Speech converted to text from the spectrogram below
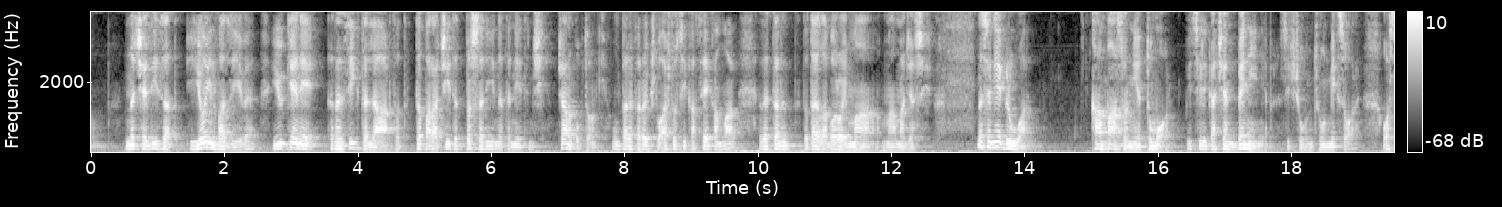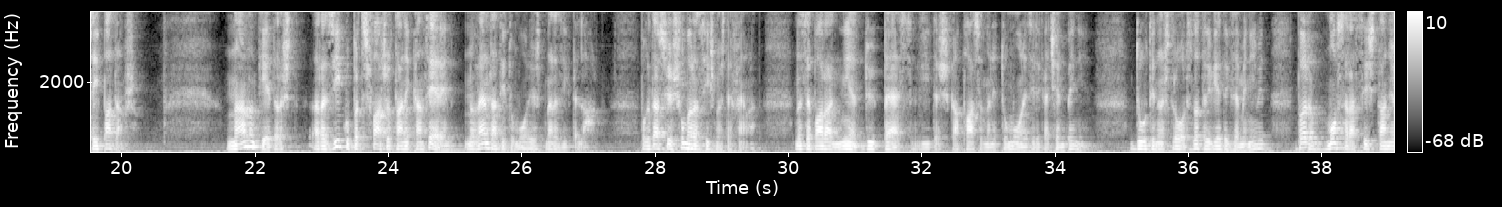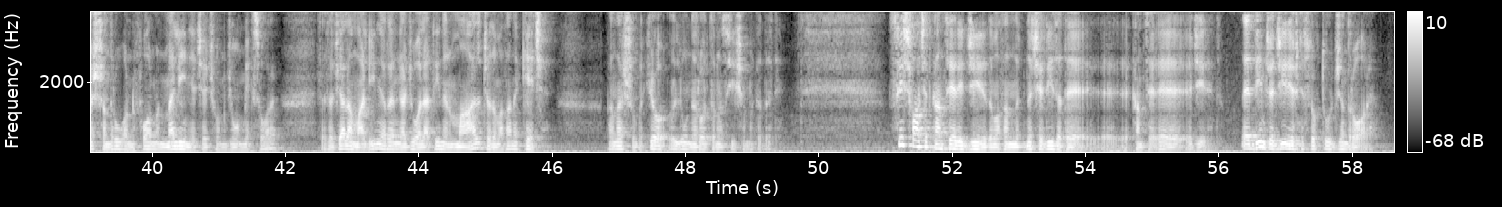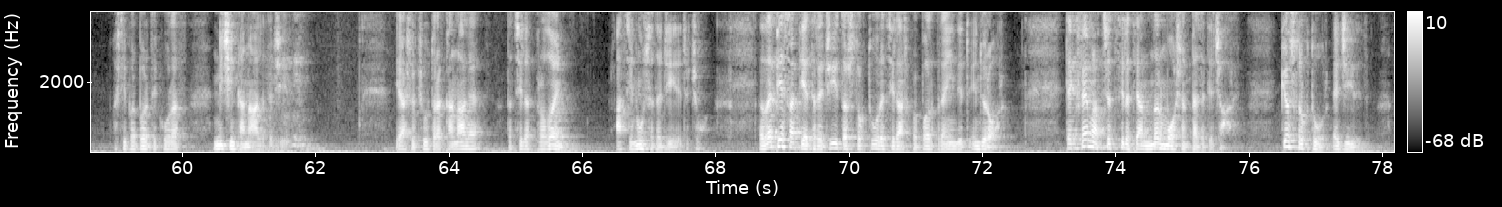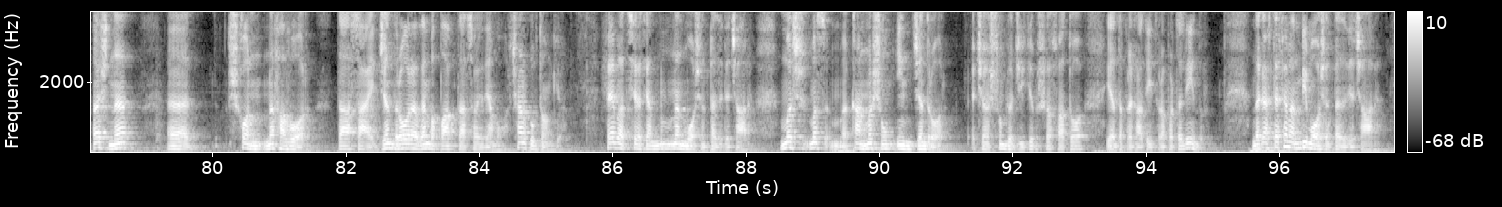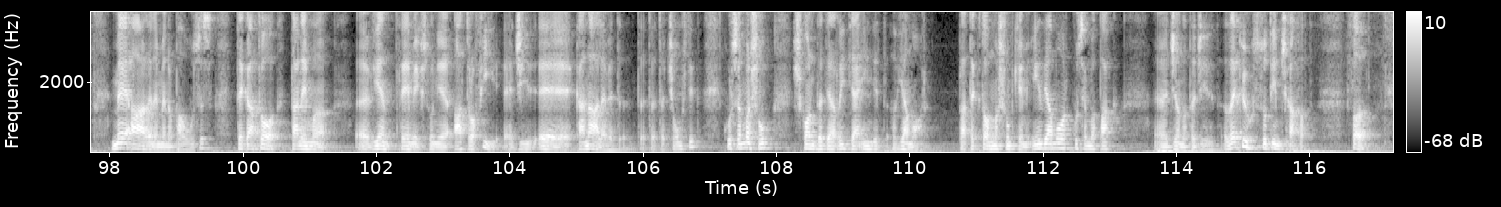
në qelizat joinvazive, ju keni rrezik të lartë, thotë, të paraqitet përsëri në të njëjtin gji. Çka nënkupton kjo? Unë po e referoj kështu ashtu si ka si e kam marrë dhe tani do ta elaboroj ma ma ma gjerësisht. Nëse një grua ka pasur një tumor, i cili ka qenë beninj, siç e quajmë n'gjuhën mjekësore, ose i padëmshëm. Në anën tjetër është rreziku për të shfaqur tani kancerin në vend të atij tumori është me rrezik të lartë. Për këtë arsye shumë e rëndësishme është tek femrat. Nëse para 1, 2, 5 vitesh ka pasur ndonjë tumor i cili ka qenë beninj, duhet të nënshtrohet çdo 3 vjet ekzaminimit, për mos rastësisht tani është shndërruar në formën malinje që e quajmë n'gjuhën mjekësore, Sepse fjala malinj rrjedh nga gjuha latine mal, që domethënë e keqe. Prandaj shumë kjo luan rol të rëndësishëm në këtë drejtim. Si shfaqet kanceri i gjirit, domethënë, në, në qelizet e, e, kancer, e, e gjirit? E dim që gjiri është një strukturë gjëndrore. është i përbërë diku rreth 100 kanale të gjirit. Janë ashtu të quajtura kanale të cilat prodhojnë acinuset e gjirit që quhen. Dhe pjesa tjetër e gjirit është strukturë e cila është përbërë prej indit yndyror. Tek femrat ë të cilat janë nën moshën pesëdhjetë vjeçare. Kjo strukturë e gjirit është në ë shkon në favor të asaj gjendrore dhe më pak të asaj dhjamore. Çfarë nënkupton kjo? Femrat të cilat janë nën moshën 50 vjeçare, më, më kanë më shumë ind gjendror, e që është shumë logjike për shkak se ato janë të përgatitura për të lindur. Ndërkaq te femrat mbi moshën pesëdhjetë vjeçare, me ardhjen e menopauzës, tek ato tani më vjen të themi kështu një atrofi e, e kanaleve të, të, të, të qumshtit, kurse më shumë shkon dhe te rritja e indit dhjamor. Pra te këto më shumë kemi ind dhjamor, kurse më pak gjëndra të gjirit. Dhe ky studim çka thotë? Thotë,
